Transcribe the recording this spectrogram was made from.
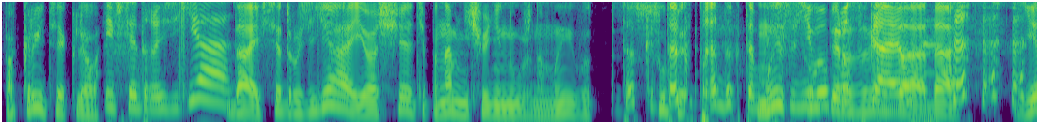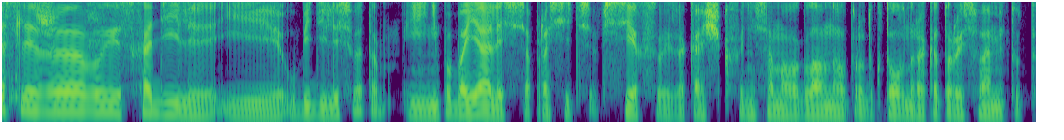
покрытие клевое. И все друзья. Да, и все друзья, и вообще, типа, нам ничего не нужно. Мы вот Только, супер... только продукт Мы суперзвезда, да. Если же вы сходили и убедились в этом, и не побоялись опросить всех своих заказчиков, а не самого главного продуктовнера, который с вами тут,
